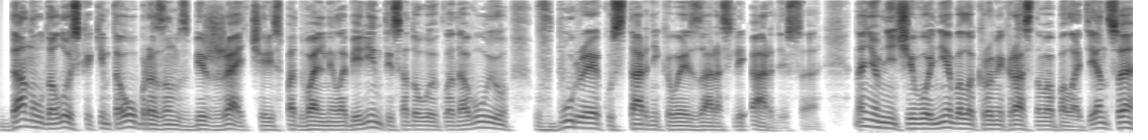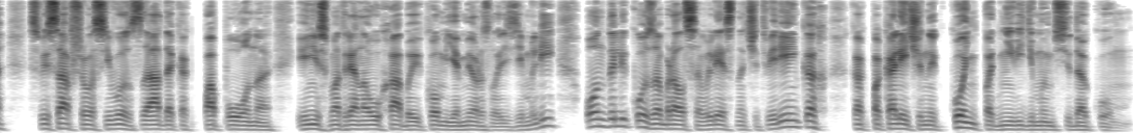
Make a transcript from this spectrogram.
Дану удалось каким-то образом сбежать через подвальный лабиринт и садовую кладовую в бурые кустарниковые заросли Ардиса. На нем ничего не было, кроме красного полотенца, свисавшего с его зада, как попона, и, несмотря на ухабы и комья мерзлой земли, он далеко забрался в лес на четвереньках, как покалеченный конь под невидимым седаком.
